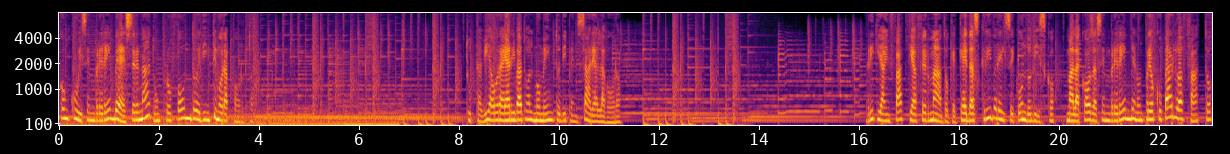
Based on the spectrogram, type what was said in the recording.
con cui sembrerebbe essere nato un profondo ed intimo rapporto. Tuttavia ora è arrivato al momento di pensare al lavoro. Ricky ha infatti affermato che c'è da scrivere il secondo disco, ma la cosa sembrerebbe non preoccuparlo affatto,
